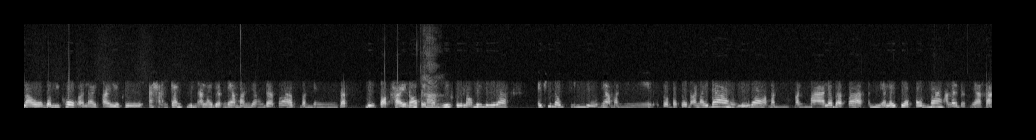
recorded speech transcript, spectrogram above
เราบริโภคอะไรไป คืออาหารการกินอะไรแบบเนี้ย มันยังแบบว่ามันยังแบบดูปลอดภัยเนาะแต่ตอนนี้คือเราไม่รู้ว่าไอ้ที่เรากินอยู่เนี่ยมันมีส่วนผสมอะไรบ้าง หรือว่ามันมันมาแล้วแบบว่ามีอะไรเจือปนบ้างอะไรแบบเนี้ยค่ะ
